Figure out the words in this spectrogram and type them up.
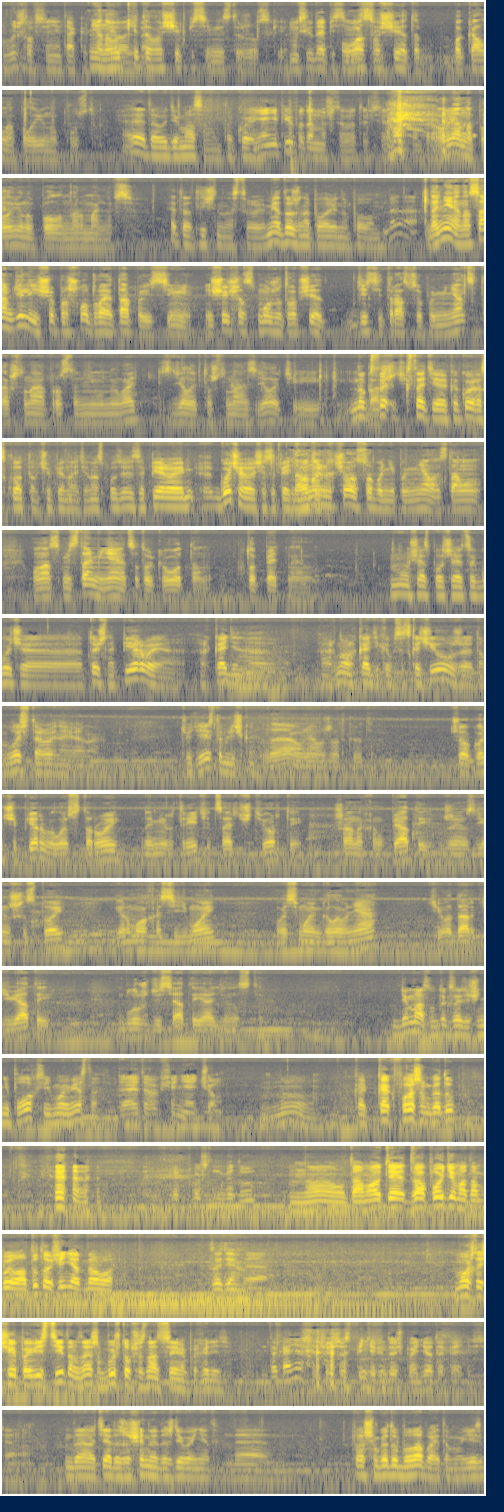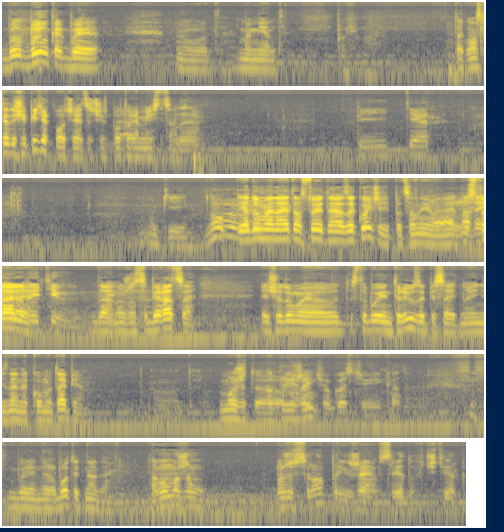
Вышло все не так, как Не, ну вы какие-то бы. вообще пессимисты жесткие. Мы всегда пессимисты. У вас вообще это бокал наполовину пуст. Это у Димаса он такой. Я не пью, потому что вот и все. А у меня наполовину полон нормально все. Это отлично настрой. У меня тоже наполовину полом. Да. Да не, на самом деле еще прошло два этапа из семи. Еще сейчас может вообще 10 раз все поменяться, так что надо просто не унывать, сделать то, что надо сделать и, Ну, кста- башить. кстати, какой расклад там в чемпионате? У нас, получается, первая... э, Гоча сейчас опять Да оно ничего особо не поменялось. Там у, у нас места меняются только вот там топ-5, наверное. Ну, сейчас, получается, Гоча э, точно первый. Аркадий, Ар- ну, Аркадий как бы соскочил уже, там Лось второй, наверное. Что, у тебя есть табличка? Да, у меня уже открыто. Че, Гочи первый, Лось второй, Дамир третий, Царь четвертый, Шанахан пятый, Джеймс Дин шестой, Ермоха седьмой, восьмой Головня, Тивадар девятый, Блуж десятый и одиннадцатый. Димас, ну ты, кстати, еще неплох, седьмое место. Да, это вообще ни о чем. Ну, как, как в прошлом году. Как в прошлом году. Ну, там, а у тебя два подиума там было, а тут вообще ни одного. Кстати, Да. может еще и повести, там, знаешь, будешь топ-16 все время проходить. Да, конечно, что сейчас в Питере дождь пойдет опять и все. Ну. Да, у тебя даже шины дождевой нет. Да. В прошлом году была, поэтому есть, был, был как бы вот, момент. Так, у нас следующий Питер, получается, через полтора месяца. Да. Питер. Окей. Ну, я думаю, на этом стоит, наверное, закончить. Пацаны Да, надо- устали. надо идти. Да, нужно собираться. Я еще думаю с тобой интервью записать, но я не знаю, на каком этапе. Вот. Может, Вот э, приезжайте в гости в Екат. блин, работать надо. А мы можем, мы же все равно приезжаем в среду, в четверг.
